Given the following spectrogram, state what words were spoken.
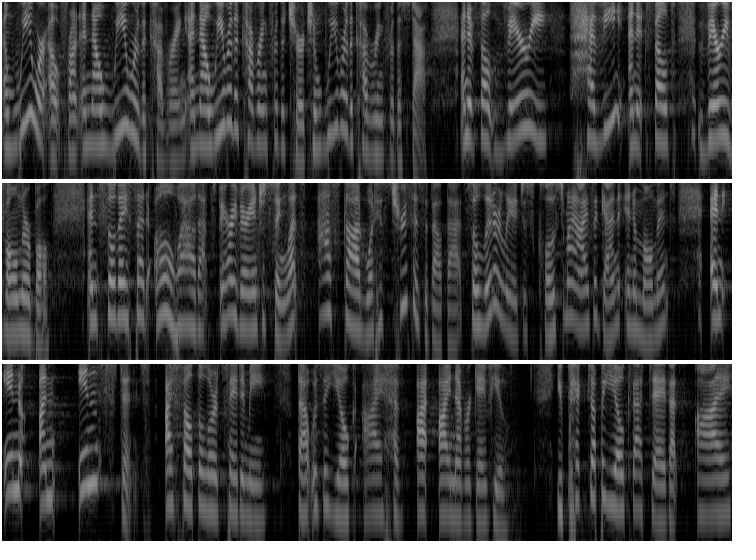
and we were out front, and now we were the covering, and now we were the covering for the church, and we were the covering for the staff. And it felt very heavy and it felt very vulnerable. And so they said, Oh, wow, that's very, very interesting. Let's ask God what his truth is about that. So literally, I just closed my eyes again in a moment, and in an instant, I felt the Lord say to me, That was a yoke I have I, I never gave you. You picked up a yoke that day that I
